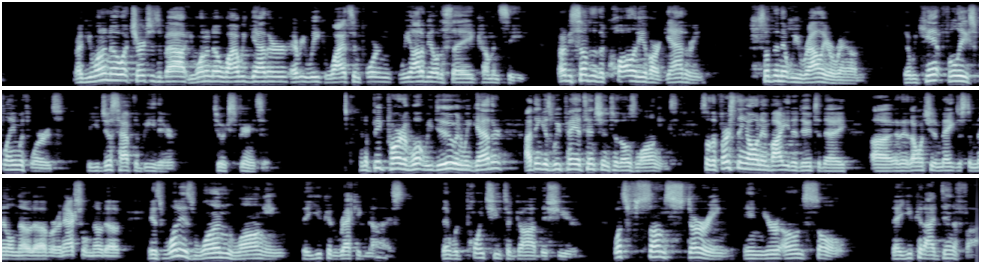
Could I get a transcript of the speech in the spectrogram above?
Right? If you want to know what church is about, you want to know why we gather every week, why it's important, we ought to be able to say, come and see. It ought to be something of the quality of our gathering, something that we rally around, that we can't fully explain with words, but you just have to be there to experience it. And a big part of what we do when we gather, I think, is we pay attention to those longings. So the first thing I want to invite you to do today, uh, that I want you to make just a mental note of or an actual note of, is what is one longing that you could recognize that would point you to God this year? What's some stirring in your own soul that you could identify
